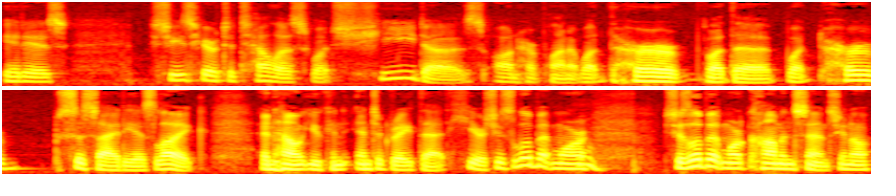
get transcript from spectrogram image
it is. She's here to tell us what she does on her planet, what her what the what her society is like, and how you can integrate that here. She's a little bit more. She's a little bit more common sense, you know.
